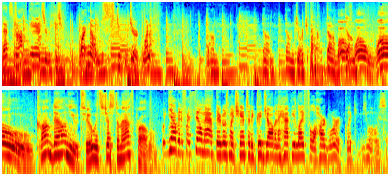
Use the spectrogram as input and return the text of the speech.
that's not the answer because you, why? No, you stupid jerk. Why not? Dumb, dumb, dumb, George Michael. Dumb, Whoa, dumb. whoa, whoa. Calm down, you two. It's just a math problem. Well, yeah, but if I fail math, there goes my chance at a good job and a happy life full of hard work, like you always say.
